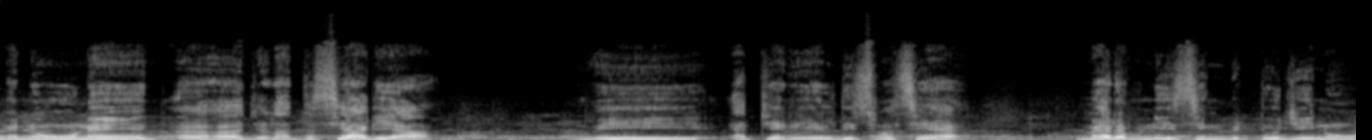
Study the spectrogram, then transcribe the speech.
ਮੈਨੂੰ ਹੁਣੇ ਜਿਹੜਾ ਦੱਸਿਆ ਗਿਆ ਵੀ ਇੱਥੇ ਰੇਲ ਦੀ ਸਮੱਸਿਆ ਹੈ ਮੈਂ ਰਵਨੀਤ ਸਿੰਘ ਬਿੱਟੂ ਜੀ ਨੂੰ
